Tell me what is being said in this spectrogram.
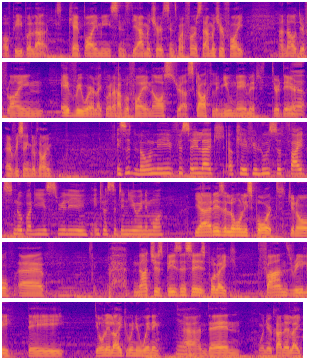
of people that kept by me since the amateur, since my first amateur fight, and now they're flying everywhere. Like when I have a fight in Austria, Scotland, you name it, they're there Yeah. every single time. Is it lonely if you say like, okay, if you lose the fight, nobody is really interested in you anymore? Yeah, it is a lonely sport, you know. Uh, not just businesses, but like fans. Really, they they only like you when you're winning, Yeah. and then when you're kind of like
